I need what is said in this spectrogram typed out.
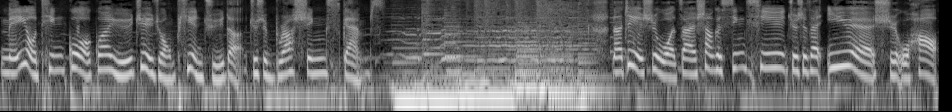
没有听过关于这种骗局的，就是 brushing scams。那这也是我在上个星期，就是在一月十五号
